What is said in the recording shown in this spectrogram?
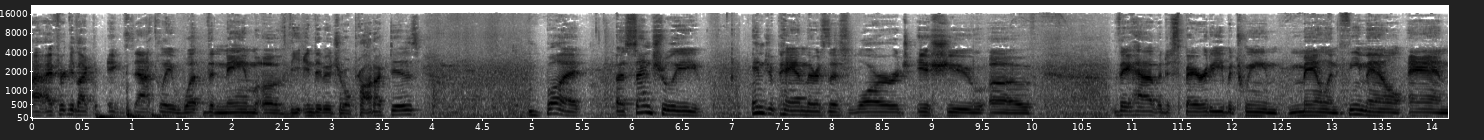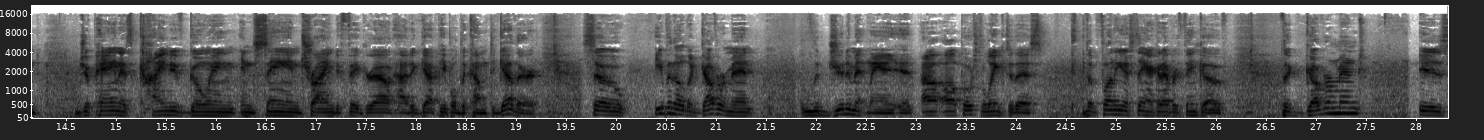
I forget like exactly what the name of the individual product is, but essentially in Japan there's this large issue of they have a disparity between male and female, and Japan is kind of going insane trying to figure out how to get people to come together. So even though the government legitimately, it, I'll I'll post a link to this. The funniest thing I could ever think of: the government is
